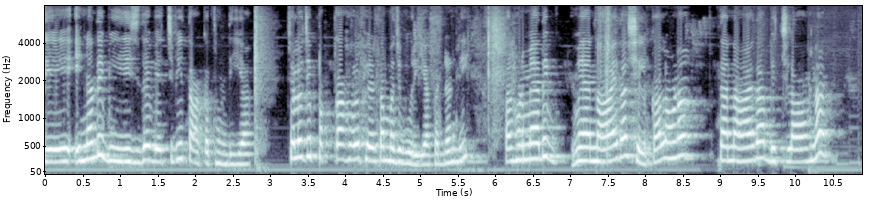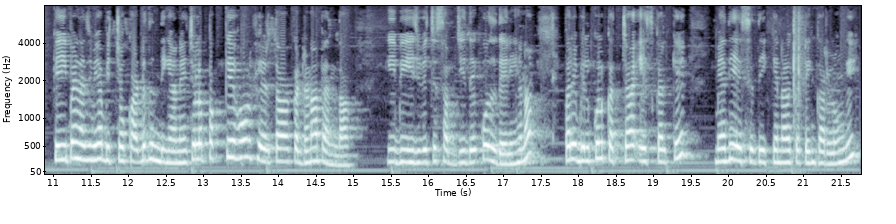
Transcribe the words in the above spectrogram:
ਤੇ ਇਹਨਾਂ ਦੇ ਬੀਜ ਦੇ ਵਿੱਚ ਵੀ ਤਾਕਤ ਹੁੰਦੀ ਆ। ਚਲੋ, ਜੇ ਪੱਕਾ ਹੋਵੇ, ਫਿਰ ਤਾਂ ਮਜਬੂਰੀ ਆ ਕੱਢਣ ਦੀ। ਪਰ ਹੁਣ ਮੈਂ ਇਹਦੇ, ਮੈਂ ਨਾ ਇਹਦਾ ਛਿਲਕਾ ਲਾਉਣਾ, ਤਾਂ ਨਾ ਇਹਦਾ ਵਿਚਲਾ, ਹਨਾ? ਕਈ ਭੈਣਾਂ ਜਿਵੇਂ ਆ ਵਿੱਚੋਂ ਕੱਢ ਦਿੰਦੀਆਂ ਨੇ, ਚਲੋ ਪੱਕੇ ਹੋਣ ਫਿਰ ਤਾਂ ਕੱਢਣਾ ਪੈਂਦਾ ਕਿ ਬੀਜ ਵਿੱਚ ਸਬਜ਼ੀ ਦੇ ਘੁਲਦੇ ਨਹੀਂ, ਹਨਾ? ਪਰ ਇਹ ਬਿਲਕੁਲ ਕੱਚਾ, ਇਸ ਕਰਕੇ ਮੈਂ ਇਹਦੀ ਇਸੇ ਤਰੀਕੇ ਨਾਲ ਕਟਿੰਗ ਕਰ ਲੂੰਗੀ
